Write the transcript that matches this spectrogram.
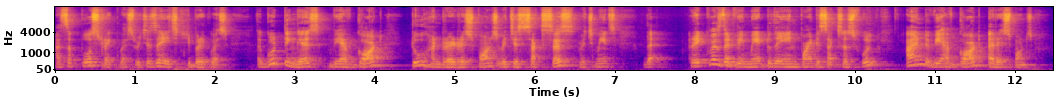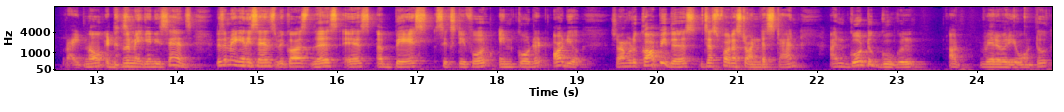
as a post request, which is a HTTP request. The good thing is we have got 200 response, which is success, which means the request that we made to the endpoint is successful and we have got a response. Right? Now, it doesn't make any sense. It doesn't make any sense because this is a base 64 encoded audio. So I'm going to copy this just for us to understand and go to Google or wherever you want to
